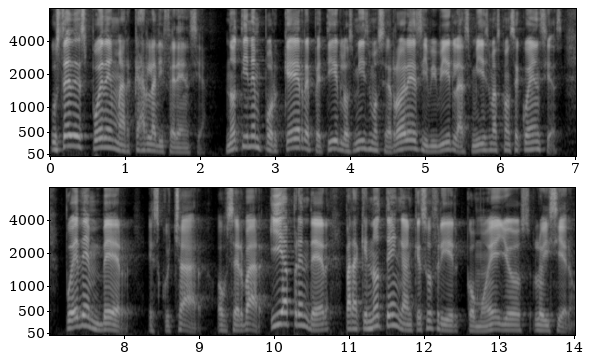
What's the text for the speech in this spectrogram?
ustedes pueden marcar la diferencia. No tienen por qué repetir los mismos errores y vivir las mismas consecuencias. Pueden ver, escuchar, observar y aprender para que no tengan que sufrir como ellos lo hicieron.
